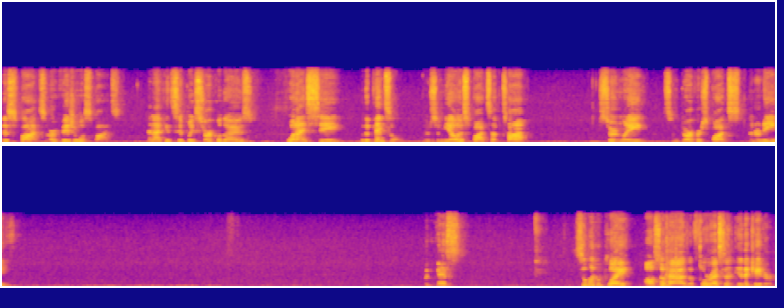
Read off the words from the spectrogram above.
the spots are visual spots, and I can simply circle those, what I see, with a pencil. There's some yellow spots up top, certainly some darker spots underneath. But this silica plate also has a fluorescent indicator.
